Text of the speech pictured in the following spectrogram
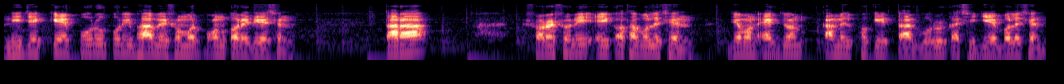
নিজেকে পুরোপুরিভাবে সমর্পণ করে দিয়েছেন। তারা সরাসরি এই কথা বলেছেন, যেমন একজন কামিল ফকির তার গুরুর কাছে গিয়ে বলেছেন,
